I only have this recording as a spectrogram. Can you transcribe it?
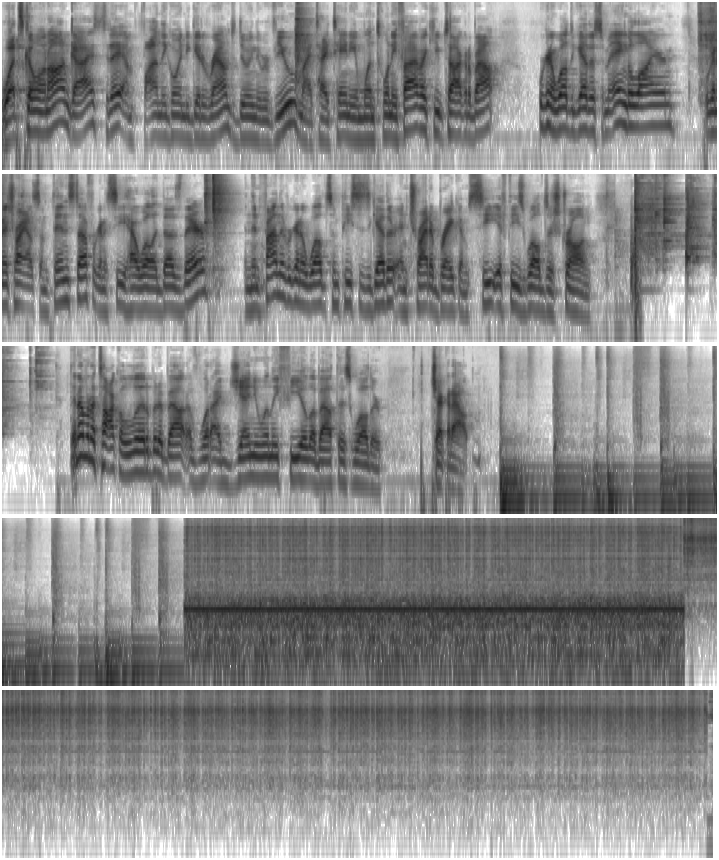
What's going on guys? Today I'm finally going to get around to doing the review of my titanium 125 I keep talking about. We're going to weld together some angle iron. We're going to try out some thin stuff. We're going to see how well it does there. And then finally we're going to weld some pieces together and try to break them. See if these welds are strong. Then I'm going to talk a little bit about of what I genuinely feel about this welder. Check it out.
